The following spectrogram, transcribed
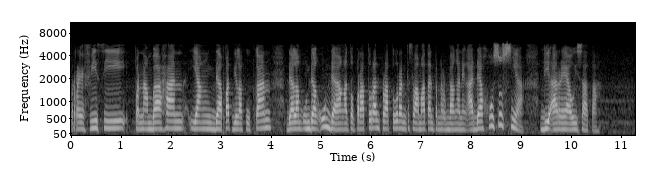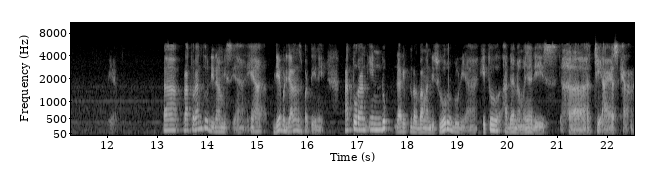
revisi penambahan yang dapat dilakukan dalam undang-undang atau peraturan-peraturan keselamatan penerbangan yang ada khususnya di area wisata? Ya. Uh, peraturan itu dinamis ya. ya, dia berjalan seperti ini. Aturan induk dari penerbangan di seluruh dunia itu ada namanya di uh, CISR,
